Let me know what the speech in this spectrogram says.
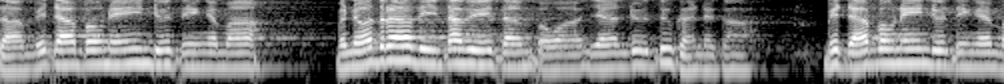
စားမေတ္တာပုံနေတုသင်္ကမမနောတရတိတဗ္ဗေတံဘဝယန္တုဒုက္ခန္တကာမေတ္တာပုံနေတုသင်္ကမ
